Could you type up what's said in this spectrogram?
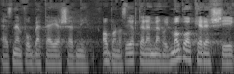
ez nem fog beteljesedni. Abban az értelemben, hogy maga a keresség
